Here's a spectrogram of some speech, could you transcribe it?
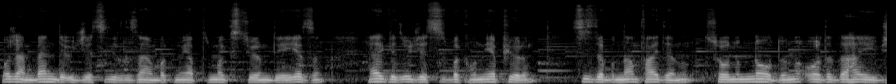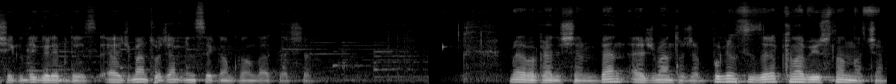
Hocam ben de ücretsiz yıldızlama bakımı yaptırmak istiyorum diye yazın. Herkese ücretsiz bakımını yapıyorum. Siz de bundan faydalanın. Sorunun ne olduğunu orada daha iyi bir şekilde görebiliriz. Ercüment Hocam Instagram kanalında arkadaşlar. Merhaba kardeşlerim. Ben Ercüment Hoca. Bugün sizlere kına büyüsünü anlatacağım.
